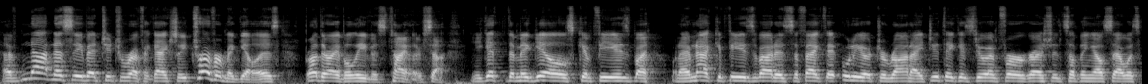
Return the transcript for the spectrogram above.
have not necessarily been too terrific. Actually, Trevor Megill, his brother, I believe, is Tyler. So you get the Megills confused, but what I'm not confused about is the fact that Julio Teheran, I do think, is doing for regression something else that was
